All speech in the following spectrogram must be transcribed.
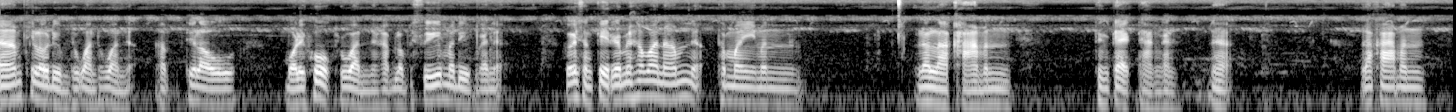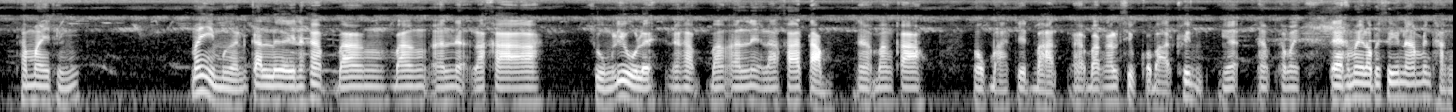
น้ำที่เราดื่มทุกวันทุกวันเนี่ยครับที่เราบริโภคทุกวันนะครับ เราไปซื้อมาดื่มกันเนี่ยเคยสังเกตกันไหมครับว่าน้ำเนี่ยทำไมมันแล้วราคามันถึงแตกต่างกันนะฮะ ราคามันทำไมถึงไม่เหมือนกันเลยนะครับ บางบางอันเนี่ยราคาสูงริ้วเลยนะครับ บางอันเนี่ยราคาต่ำนะบางคาหกบาทเจ็ดบาทนะบบางอันสิบกว่าบาทขึ้นเงี้ยนะครับทำไมแต่ทำไมเราไปซื้อน้ำเป็นถัง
